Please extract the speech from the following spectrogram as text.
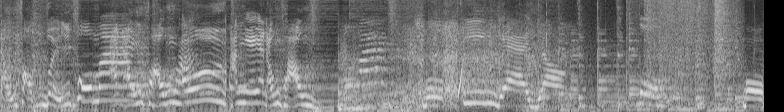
Đậu phộng vị phô mai. À, động phòng hả? Ừ. Anh nghe ra động phòng bột chiên gà giòn bột. Bột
